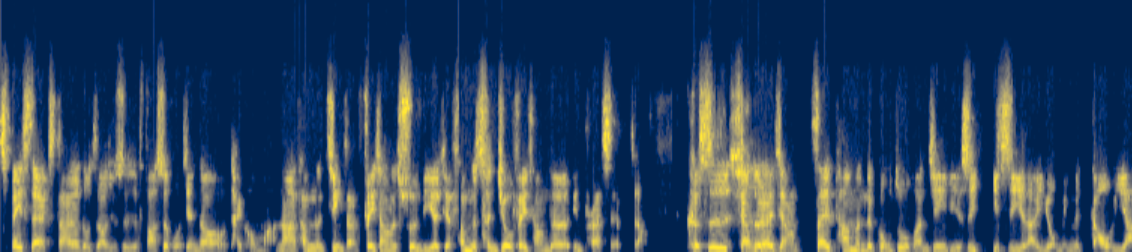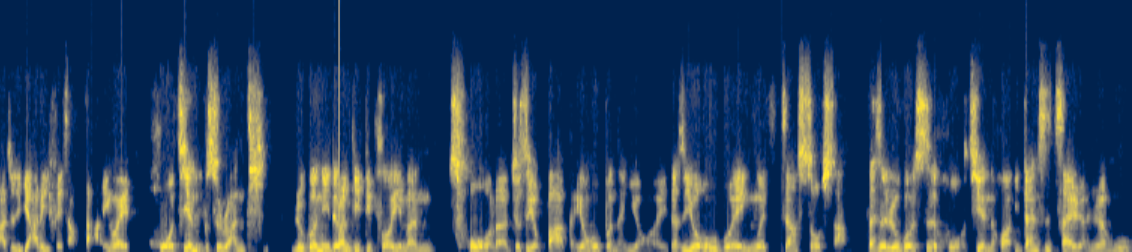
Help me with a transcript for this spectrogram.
SpaceX 大家都知道，就是发射火箭到太空嘛。那他们的进展非常的顺利，而且他们的成就非常的 impressive。这样，可是相对来讲，在他们的工作环境也是一直以来有名的高压，就是压力非常大。因为火箭不是软体，如果你的软体 deployment 错了，就是有 bug，用户不能用而已。但是用户不会因为这样受伤。但是如果是火箭的话，一旦是载人任务，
